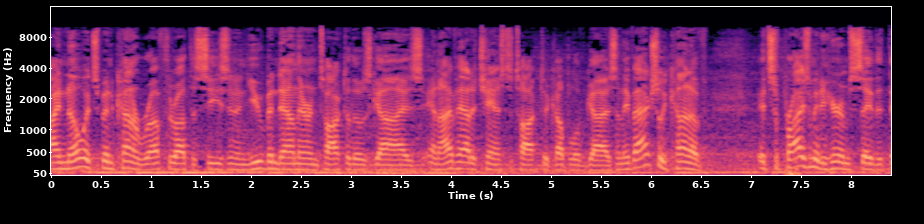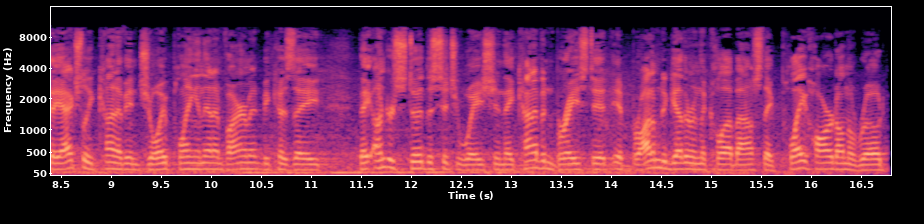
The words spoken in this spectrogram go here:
I know it's been kind of rough throughout the season, and you've been down there and talked to those guys, and I've had a chance to talk to a couple of guys, and they've actually kind of. It surprised me to hear them say that they actually kind of enjoy playing in that environment because they they understood the situation. They kind of embraced it. It brought them together in the clubhouse. They play hard on the road.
